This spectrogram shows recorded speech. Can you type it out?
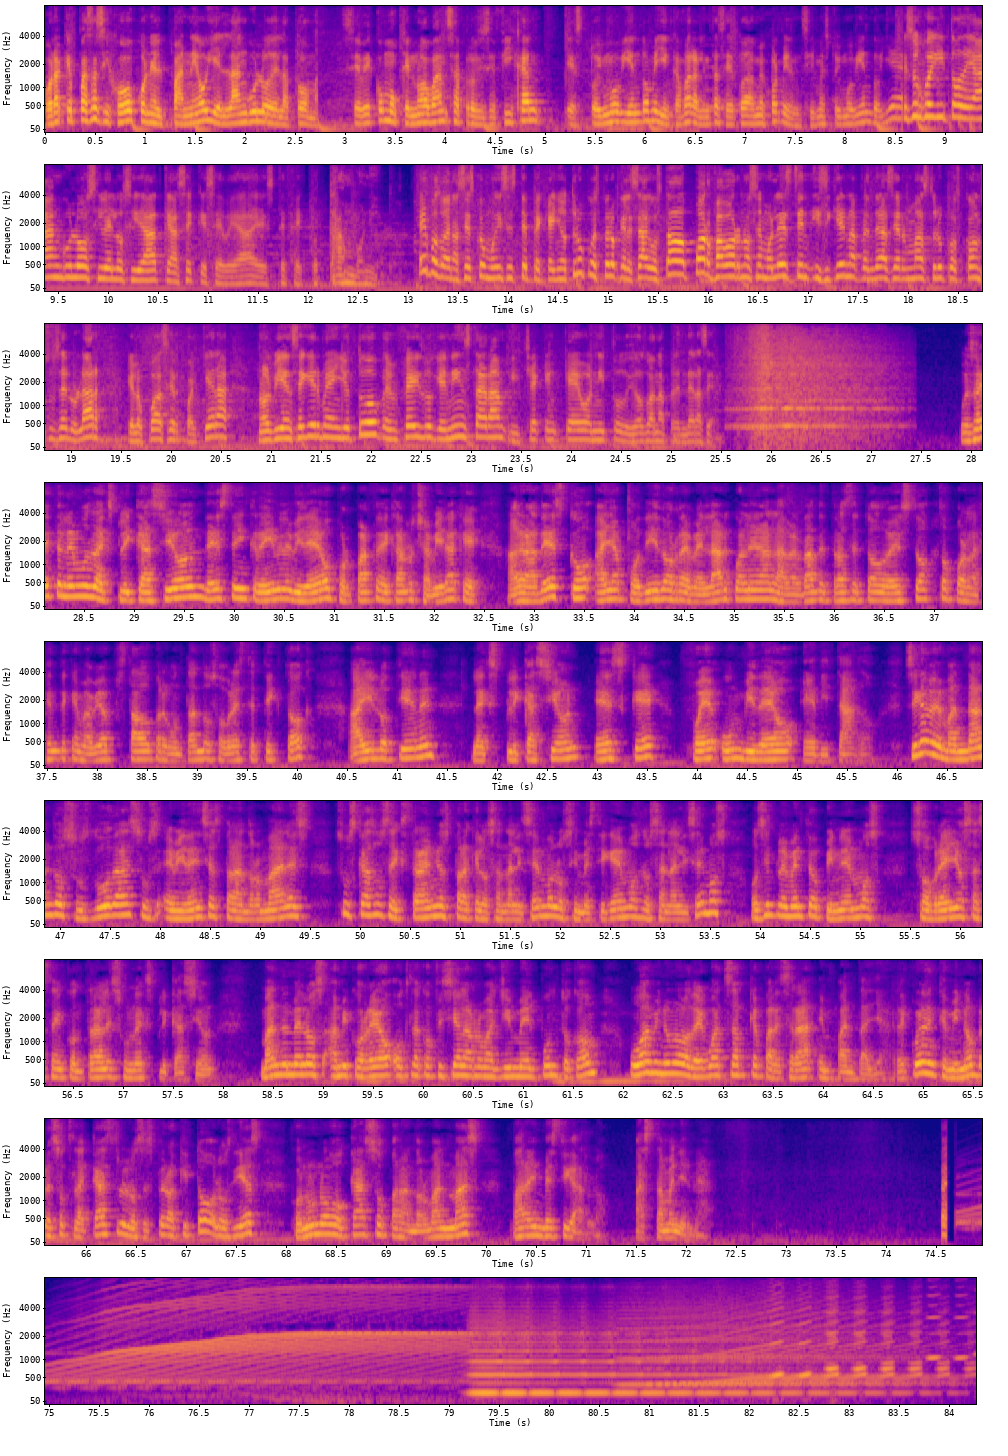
Ahora, ¿qué pasa si juego con el paneo y el ángulo de la toma? Se ve como que no avanza, pero si se fijan, estoy moviéndome y en cámara lenta se ve todavía mejor. Miren, sí me estoy moviendo. Yeah. Es un jueguito de ángulos y velocidad que hace que se vea este efecto tan bonito. Y pues bueno, así es como dice este pequeño truco. Espero que les haya gustado. Por favor, no se molesten. Y si quieren aprender a hacer más trucos con su celular, que lo pueda hacer cualquiera, no olviden seguirme en YouTube, en Facebook y en Instagram. Y chequen qué bonitos videos van a aprender a hacer. Pues ahí tenemos la explicación de este increíble video por parte de Carlos Chavira que agradezco haya podido revelar cuál era la verdad detrás de todo esto. Esto por la gente que me había estado preguntando sobre este TikTok. Ahí lo tienen. La explicación es que fue un video editado. Síganme mandando sus dudas, sus evidencias paranormales, sus casos extraños para que los analicemos, los investiguemos, los analicemos o simplemente opinemos sobre ellos hasta encontrarles una explicación. Mándenmelos a mi correo oxlacoficial.gmail.com o a mi número de WhatsApp que aparecerá en pantalla. Recuerden que mi nombre es Oxla Castro y los espero aquí todos los días con un nuevo caso paranormal más para investigarlo. Hasta mañana.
